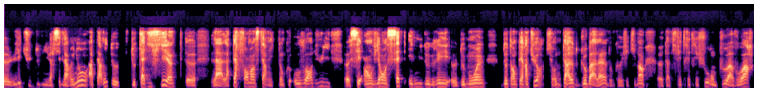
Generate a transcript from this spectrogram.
l'étude de l'Université de La Réunion a permis de qualifier hein, la, performance thermique. Donc aujourd'hui, c'est environ 7,5 degrés de moins de température sur une période globale. Hein. Donc effectivement, quand il fait très très chaud, on peut avoir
